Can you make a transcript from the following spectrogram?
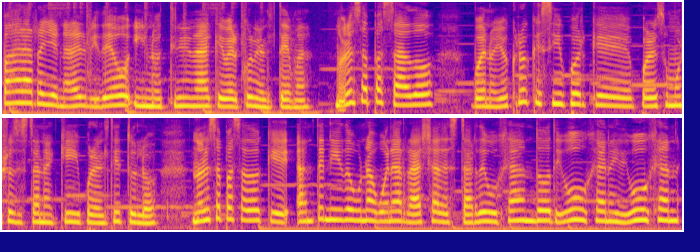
para rellenar el video y no tiene nada que ver con el tema. ¿No les ha pasado bueno, yo creo que sí porque por eso muchos están aquí, por el título. ¿No les ha pasado que han tenido una buena racha de estar dibujando, dibujan y dibujan,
